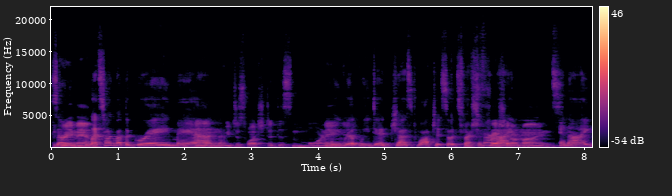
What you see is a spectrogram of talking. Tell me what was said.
The so Gray Man. let's talk about the Gray And Man. we just watched it this We morning. re- we did just watch it, so it's fresh in our fresh mind, in our minds. and I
